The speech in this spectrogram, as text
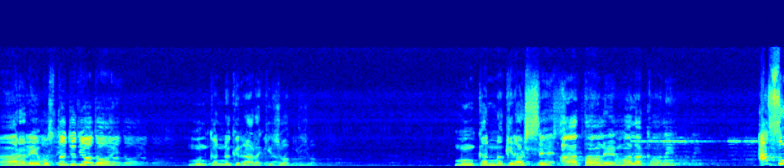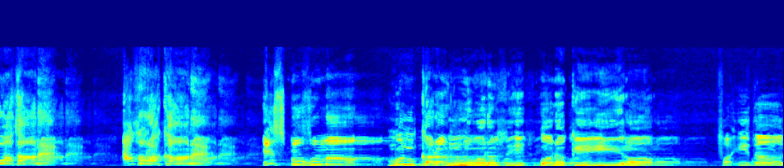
আর অবস্থা যদি মুনকান আর কি জবাব দিও মুনকান নকির আসছে আতানে মালাখানে আসওয়াদানে আজরাখানে ইসমুহুমা منكرا ونسي ونكيرا فإذا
